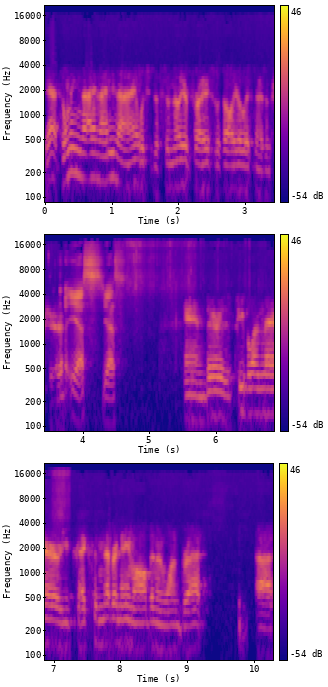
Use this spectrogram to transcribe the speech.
yeah, it's only nine ninety nine, which is a familiar price with all your listeners, I'm sure. Yes, yes. And there's people in there. You, I could never name all of them in one breath. Uh,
